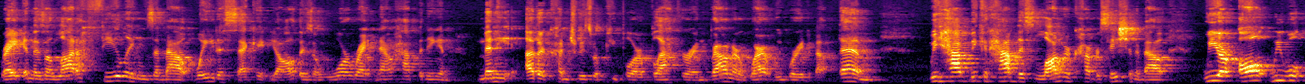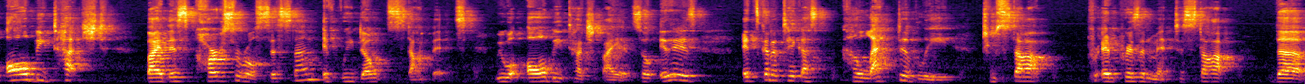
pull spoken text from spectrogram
right? And there's a lot of feelings about wait a second, y'all, there's a war right now happening in many other countries where people are blacker and browner. Why aren't we worried about them? We have we could have this longer conversation about we are all we will all be touched by this carceral system if we don't stop it. We will all be touched by it. So it is, it's going to take us collectively to stop imprisonment, to stop the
